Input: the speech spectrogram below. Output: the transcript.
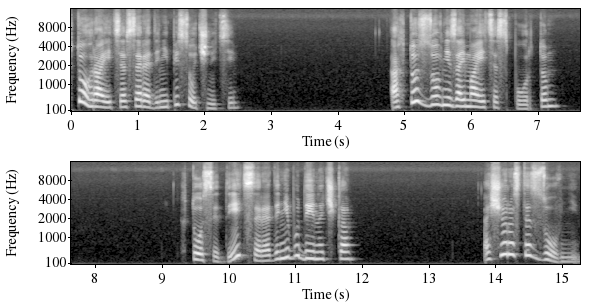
Хто грається всередині пісочниці? А хто ззовні займається спортом? Хто сидить всередині будиночка? А що росте ззовні?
